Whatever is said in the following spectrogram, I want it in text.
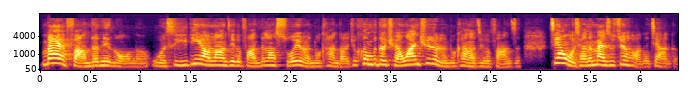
卖房的那种呢，我是一定要让这个房子让所有人都看到，就恨不得全湾区的人都看到这个房子，这样我才能卖出最好的价格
